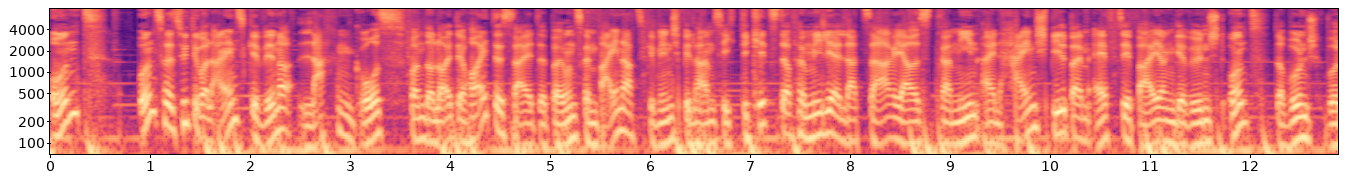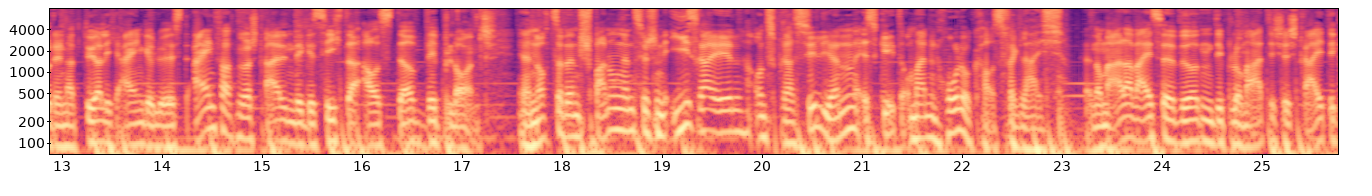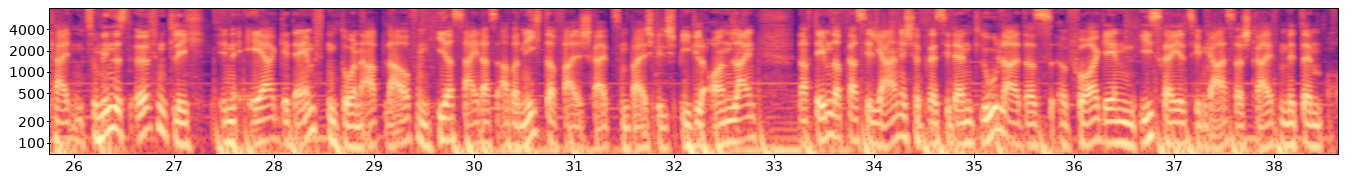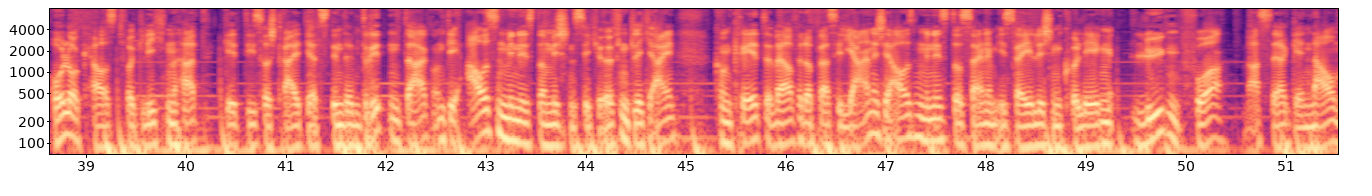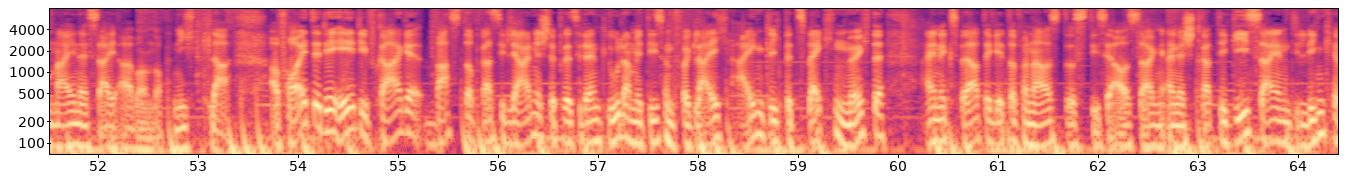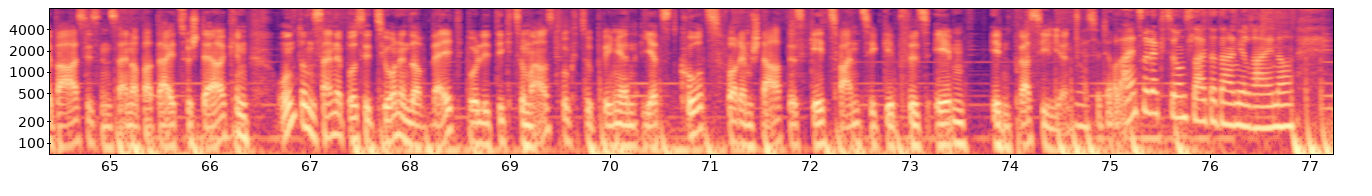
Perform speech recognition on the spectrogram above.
Und Unsere Südtirol 1 Gewinner lachen groß von der Leute heute Seite. Bei unserem Weihnachtsgewinnspiel haben sich die Kids der Familie Lazari aus Tramin ein Heimspiel beim FC Bayern gewünscht und der Wunsch wurde natürlich eingelöst. Einfach nur strahlende Gesichter aus der VIP Lounge. Ja, noch zu den Spannungen zwischen Israel und Brasilien. Es geht um einen Holocaust-Vergleich. Normalerweise würden diplomatische Streitigkeiten zumindest öffentlich in eher gedämpften Ton ablaufen. Hier sei das aber nicht der Fall, schreibt zum Beispiel Spiegel Online. Nachdem der brasilianische Präsident Lula das Vorgehen Israels im Gazastreifen mit dem Holocaust verglichen hat, geht dieser Streit jetzt in den dritten Tag und die Außenminister mischen sich öffentlich ein. Konkret werfe der brasilianische Außenminister Außenminister seinem israelischen Kollegen Lügen vor. Was er genau meine, sei aber noch nicht klar. Auf heute.de die Frage, was der brasilianische Präsident Lula mit diesem Vergleich eigentlich bezwecken möchte. Ein Experte geht davon aus, dass diese Aussagen eine Strategie seien, die linke Basis in seiner Partei zu stärken und um seine Position in der Weltpolitik zum Ausdruck zu bringen, jetzt kurz vor dem Start des G20-Gipfels eben in Brasilien. Südtirol 1 Redaktionsleiter Daniel Reiner.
